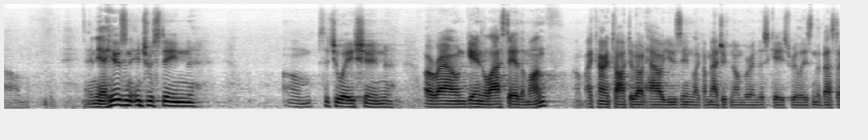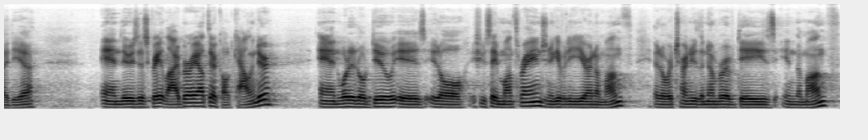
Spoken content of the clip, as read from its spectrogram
Um, and yeah, here's an interesting um, situation around getting the last day of the month. Um, I kind of talked about how using like a magic number in this case really isn't the best idea. And there's this great library out there called Calendar. And what it'll do is it'll, if you say month range and you give it a year and a month, it'll return you the number of days in the month.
